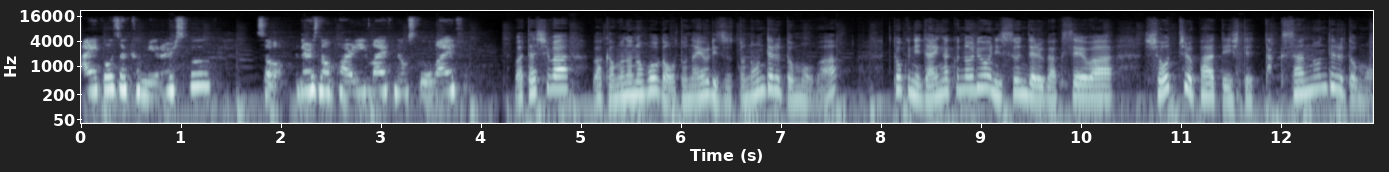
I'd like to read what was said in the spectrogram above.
I go to commuter school, so there's no party life, no school life. 私は若者の方が大人よりずっと飲んでると思うわ。特に大学の寮に住んでる学生はしょっちゅうパーティーしてたくさん飲んでると思う。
